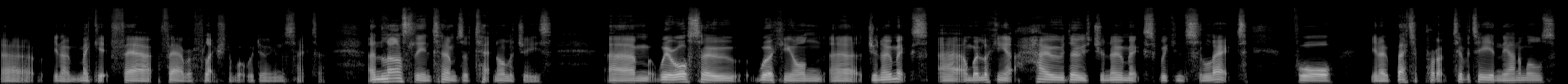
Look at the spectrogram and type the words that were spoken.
uh, you know make it fair fair reflection of what we're doing in the sector. And lastly, in terms of technologies, um, we're also working on uh, genomics, uh, and we're looking at how those genomics we can select for you know better productivity in the animals,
